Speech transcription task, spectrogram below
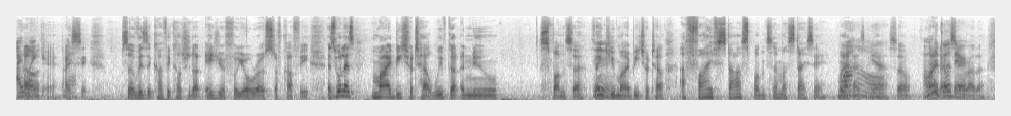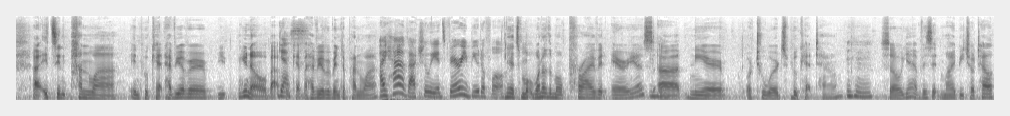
I Oh, like okay, it. I Yeah. see. So visit coffeeculture.asia for your roast of coffee, as well as My Beach Hotel. We've got a new sponsor. Thank Hmm. you, My Beach Hotel. A five-star sponsor, must I say? Might I say? Wow. Yeah. So I might go I say there. rather? Uh, it's in Panwa in Phuket. Have you ever you, you know about Yes. Phuket? But have you ever been to Panwa? I have actually. It's very beautiful. Yeah, it's mo- one of the more private areas Mm-hmm. uh, near or towards Phuket town. Mm-hmm. So yeah, visit My Beach Hotel.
